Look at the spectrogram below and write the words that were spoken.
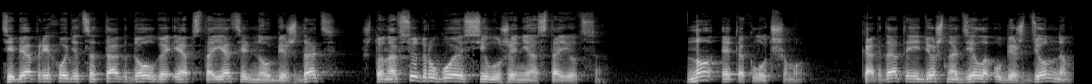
Тебя приходится так долго и обстоятельно убеждать, что на все другое сил уже не остается. Но это к лучшему. Когда ты идешь на дело убежденным,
